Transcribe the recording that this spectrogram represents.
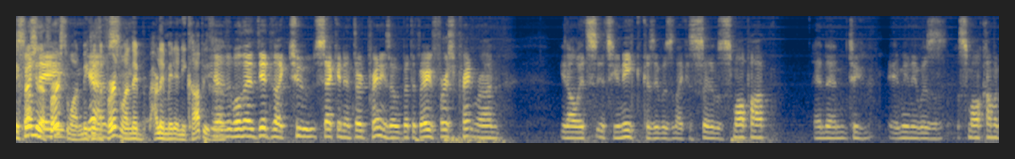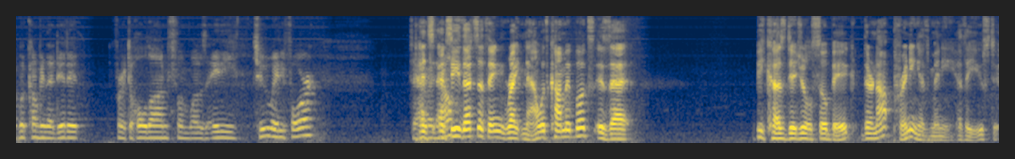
Especially the first one because yeah, the first one they hardly made any copies Yeah, of. well, they did like two second and third printings of it, but the very first print run, you know, it's it's unique because it was like I said, it was a small pop, and then to, I mean, it was a small comic book company that did it for it to hold on from what was it, 82, 84. To have And, it and see, that's the thing right now with comic books is that because digital is so big, they're not printing as many as they used to.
